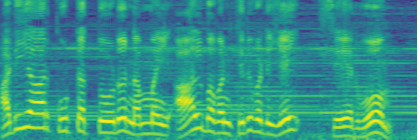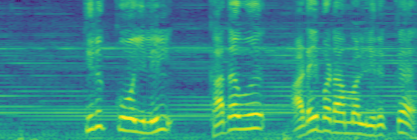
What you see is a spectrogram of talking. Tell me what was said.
அடியார் கூட்டத்தோடு நம்மை ஆள்பவன் திருவடியை சேர்வோம். திருக்கோயிலில் கதவு அடைபடாமல் இருக்க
